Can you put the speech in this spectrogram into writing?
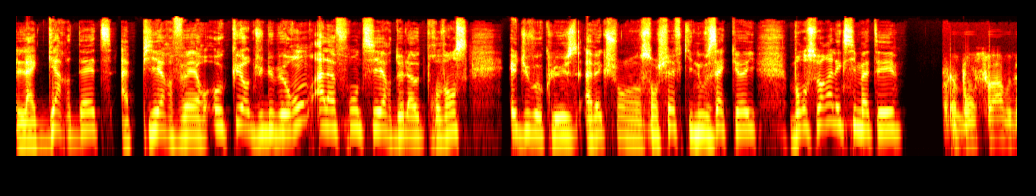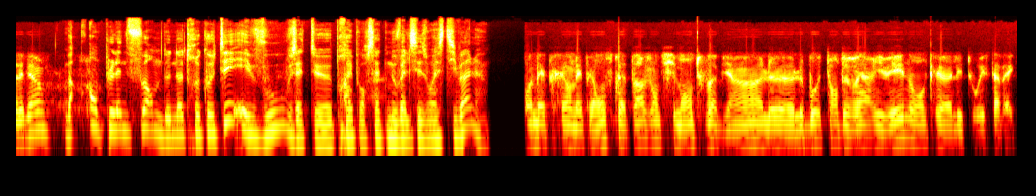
la Gardette à Pierre-Vert, au cœur du Luberon, à la frontière de la Haute-Provence et du Vaucluse, avec son, chef qui nous accueille. Bonsoir Alexis Maté. Bonsoir, vous allez bien? Bah, En pleine forme de notre côté. Et vous, vous êtes prêt pour cette nouvelle saison estivale? On est prêt, on est prêt, on se prépare gentiment, tout va bien. Le, beau temps devrait arriver, donc euh, les touristes avec.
